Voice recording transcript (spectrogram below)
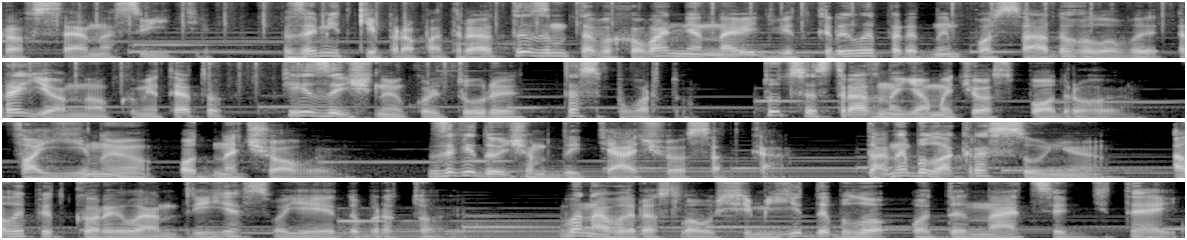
про все на світі. Замітки про патріотизм та виховання навіть відкрили перед ним посаду голови районного комітету фізичної культури та спорту. Тут сестра знайомить його з подругою Фаїною Одначовою, завідувачем дитячого садка. Та не була красунею, але підкорила Андрія своєю добротою. Вона виросла у сім'ї, де було 11 дітей,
